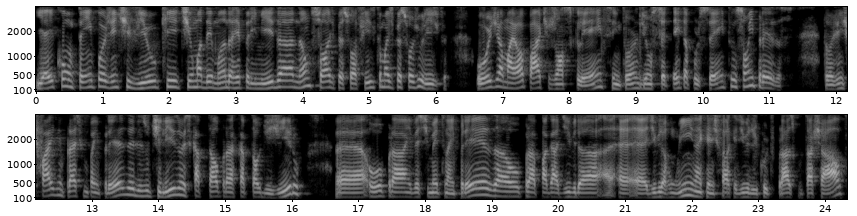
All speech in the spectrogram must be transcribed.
E aí, com o tempo, a gente viu que tinha uma demanda reprimida não só de pessoa física, mas de pessoa jurídica. Hoje, a maior parte dos nossos clientes, em torno de uns 70%, são empresas. Então, a gente faz empréstimo para a empresa, eles utilizam esse capital para capital de giro, é, ou para investimento na empresa, ou para pagar dívida, é, é, dívida ruim, né, que a gente fala que é dívida de curto prazo com taxa alta,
